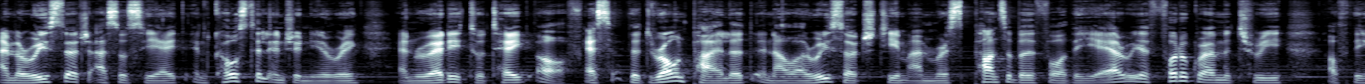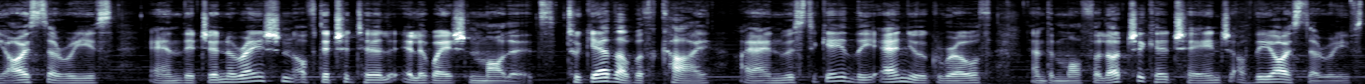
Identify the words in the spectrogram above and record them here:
I'm a research associate in coastal engineering and ready to take off. As the drone pilot in our research team, I'm responsible for the aerial photogrammetry of the oyster reefs and the generation of digital elevation models. Together with Kai, I investigate the annual growth and the morphological change of the oyster reefs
